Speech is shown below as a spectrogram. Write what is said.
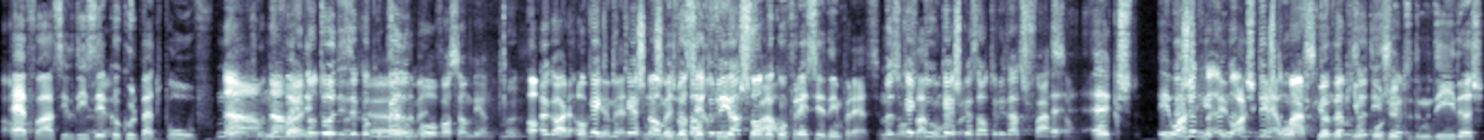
Oh. É fácil dizer que a culpa é do povo. Não, pois, não, não, não estou a dizer que a culpa é, é do povo, ó São Bento. Oh, Agora, o que é que tu queres que Não, mas você referiu a questão da conferência de imprensa. Mas o que é que tu queres que as autoridades façam? A questão eu acho que, eu acho que é óbvio que houve aqui um conjunto de medidas,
